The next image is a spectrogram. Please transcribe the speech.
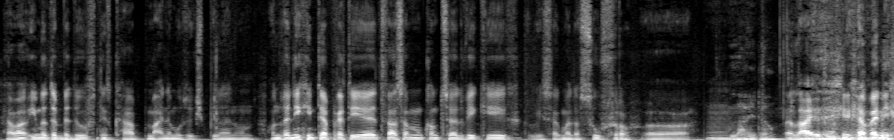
Ich habe immer das Bedürfnis gehabt, meine Musik zu spielen. Und, und wenn ich interpretiere etwas am Konzert, wirklich, wie sagt man das, Souffre. Äh, leider. Äh, leider, ja, wenn ich,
